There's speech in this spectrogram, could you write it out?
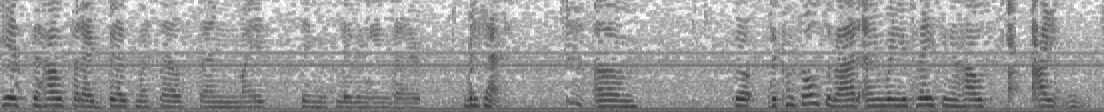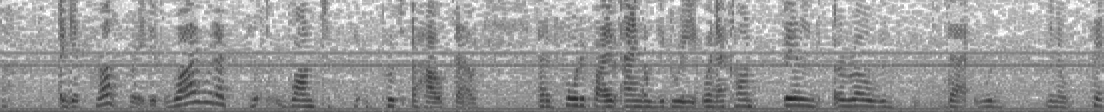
here's the house that I built myself and my sim is living in there. But you can't. Um, so the controls are bad and when you're placing a house I I get frustrated. Why would I want to put a house down at a 45 angle degree when I can't build a road that would, you know, fit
